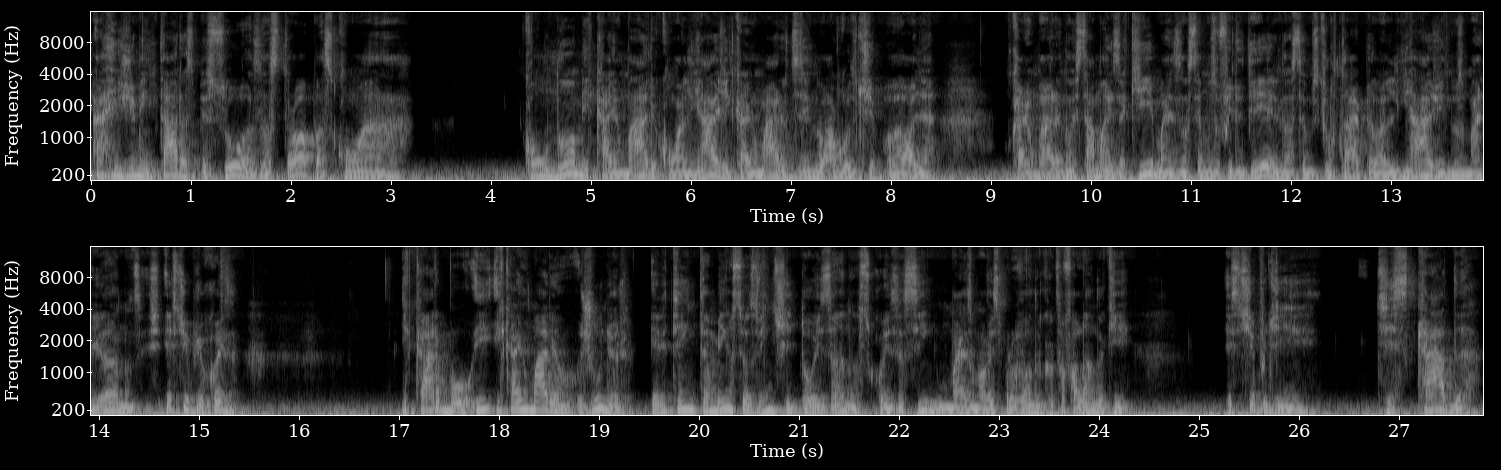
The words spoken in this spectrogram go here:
arregimentar as pessoas, as tropas, com a com o nome Caio Mário, com a linhagem Caio Mário, dizendo algo do tipo: olha, o Caio Mário não está mais aqui, mas nós temos o filho dele, nós temos que lutar pela linhagem dos Marianos, esse tipo de coisa. E Carbo e, e Caio Mário Júnior, ele tem também os seus 22 anos, coisa assim, mais uma vez provando o que eu tô falando aqui. Esse tipo de, de escada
